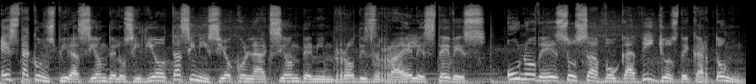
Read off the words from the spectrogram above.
Esta conspiración de los idiotas inició con la acción de Nimrod Israel Esteves, uno de esos abogadillos de cartón,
